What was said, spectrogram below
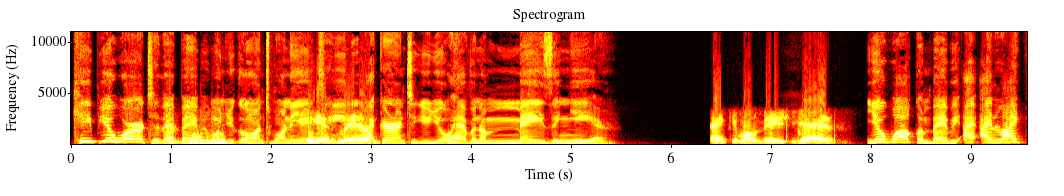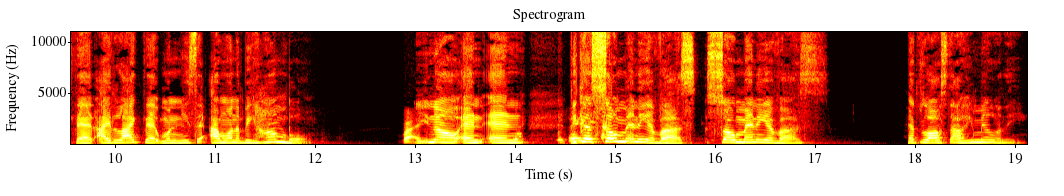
Keep your word to that, baby, when you go in 2018. Yes, and. I guarantee you, you'll have an amazing year. Thank you, Monique. Yes. You're welcome, baby. I, I like that. I like that when you say, I want to be humble. Right. You know, and, and because so many of us, so many of us have lost our humility.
